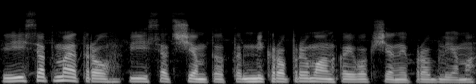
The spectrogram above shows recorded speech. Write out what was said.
50 метрів, 50 з чим-то, та мікроприманкою взагалі не проблема.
